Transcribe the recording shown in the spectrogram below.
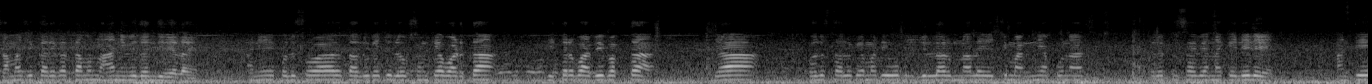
सामाजिक कार्यकर्ता म्हणून हा निवेदन दिलेला आहे. आणि पलूसवा तालुक्याची लोकसंख्या वाढता इतर बाबी बघता या पलूस तालुक्यामध्ये उप जिल्हा रुग्णालयाची मागणी आपण आज कलेक्टर साहेब यांना केलेली आहे. आणि ते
